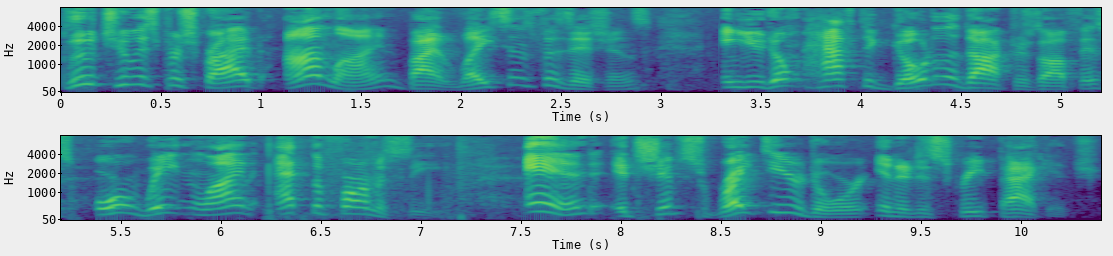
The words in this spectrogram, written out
Blue Chew is prescribed online by licensed physicians, and you don't have to go to the doctor's office or wait in line at the pharmacy. And it ships right to your door in a discreet package.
